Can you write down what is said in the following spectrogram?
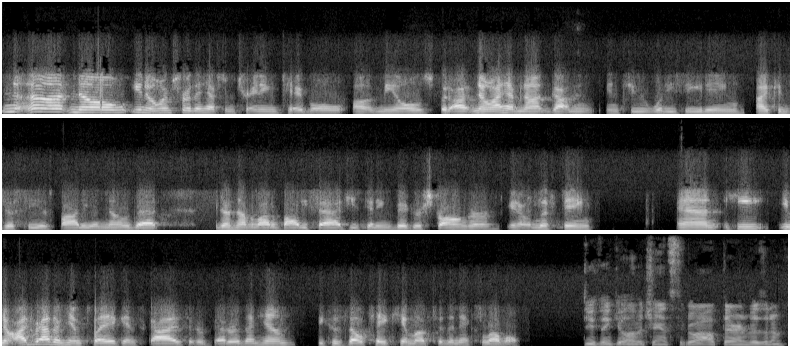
No, uh, no, you know, I'm sure they have some training table uh, meals, but I, no, I have not gotten into what he's eating. I can just see his body and know that he doesn't have a lot of body fat. He's getting bigger, stronger, you know, lifting. And he, you know, I'd rather him play against guys that are better than him because they'll take him up to the next level. Do you think you'll have a chance to go out there and visit him?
